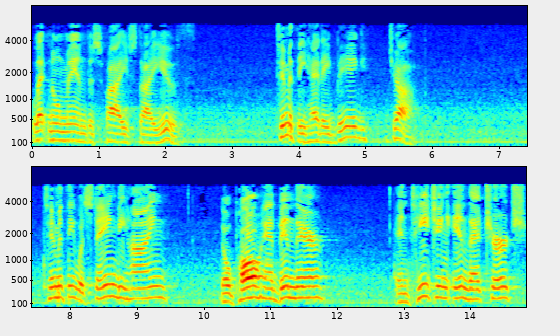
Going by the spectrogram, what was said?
Let no man despise thy youth. Timothy had a big job. Timothy was staying behind, though Paul had been there and teaching in that church.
